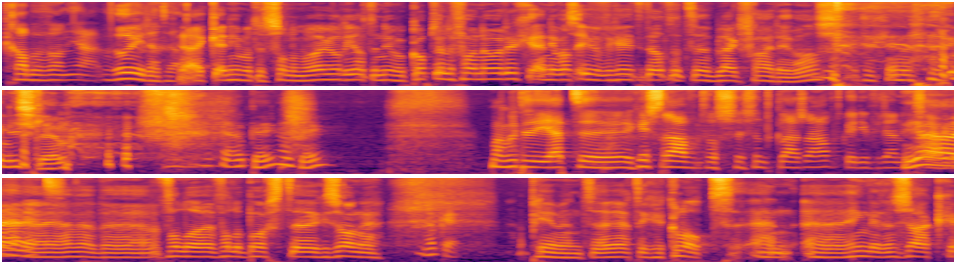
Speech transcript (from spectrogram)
krabben van, ja, wil je dat wel? Ja, ik ken iemand uit Zonnemeugel, die had een nieuwe koptelefoon nodig. En die was even vergeten dat het uh, Black Friday was. Niet slim. ja, oké, oké. Maar goed, je hebt, uh, gisteravond was Sinterklaasavond. Ik weet niet of je daar niet ja, ja, ja, ja, we hebben volle, volle borst uh, gezongen. Oké. Op een gegeven moment werd er geklopt en hing er een zak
